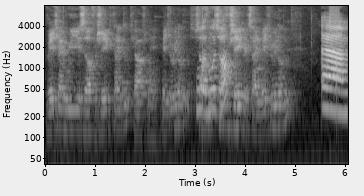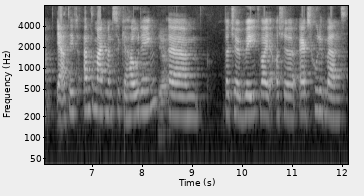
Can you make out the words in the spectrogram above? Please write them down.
weet jij hoe je je zelfverzekerdheid doet, ja of nee? Weet je hoe je dat doet? Hoe- hoe het wat? zelfverzekerd zijn, weet je hoe je dat doet? Ehm, ja, het heeft aan te maken met een stukje houding. Ja. Ehm, dat je weet waar je, als je ergens goed in bent,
